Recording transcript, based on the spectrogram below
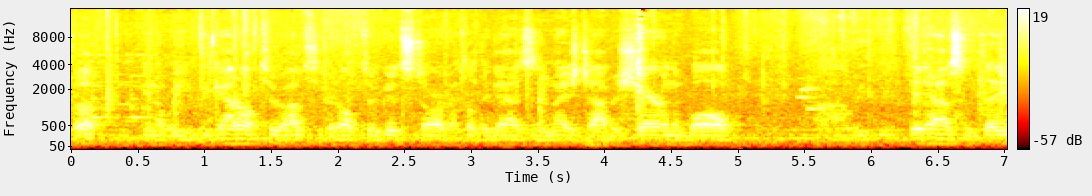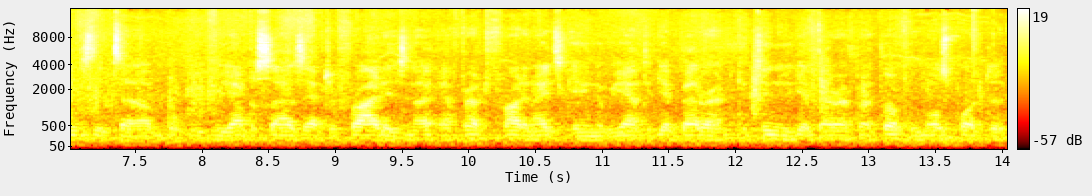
thought, you know, we, we got off to, obviously got off to a good start. I thought the guys did a nice job of sharing the ball. Uh, We we did have some things that um, we- we emphasized after Friday's, night- after after Friday night's game that we have to get better at and continue to get better at. But I thought for the most part, that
